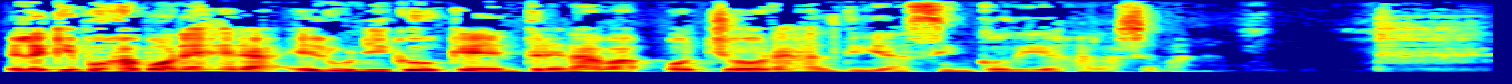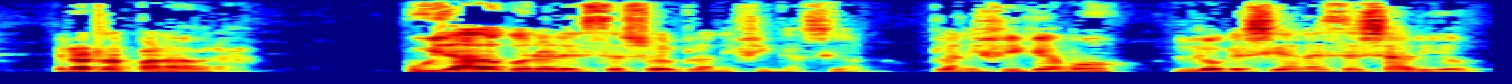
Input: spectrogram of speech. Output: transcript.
el equipo japonés era el único que entrenaba ocho horas al día, cinco días a la semana. En otras palabras, cuidado con el exceso de planificación. Planifiquemos lo que sea necesario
